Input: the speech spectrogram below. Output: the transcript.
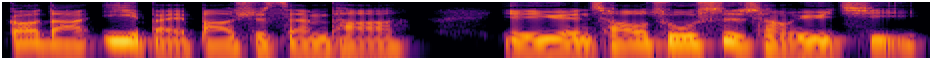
高达一百八十三趴，也远超出市场预期。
